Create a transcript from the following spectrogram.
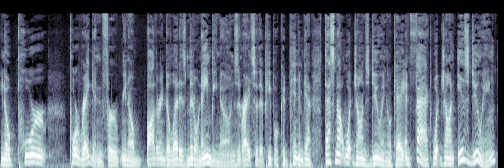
you know, poor poor Reagan for, you know, bothering to let his middle name be known, right? So that people could pin him down. That's not what John's doing, okay? In fact, what John is doing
